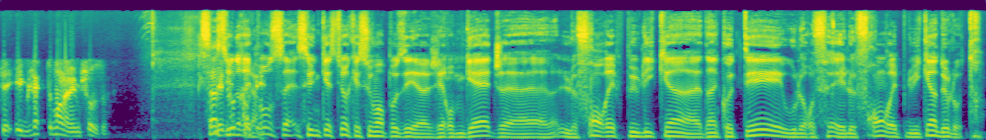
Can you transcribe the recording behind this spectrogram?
C'est exactement la même chose. Ça, c'est une réponse, c'est une question qui est souvent posée à Jérôme Gage, euh, le Front républicain d'un côté ou le, ref- et le Front républicain de l'autre.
